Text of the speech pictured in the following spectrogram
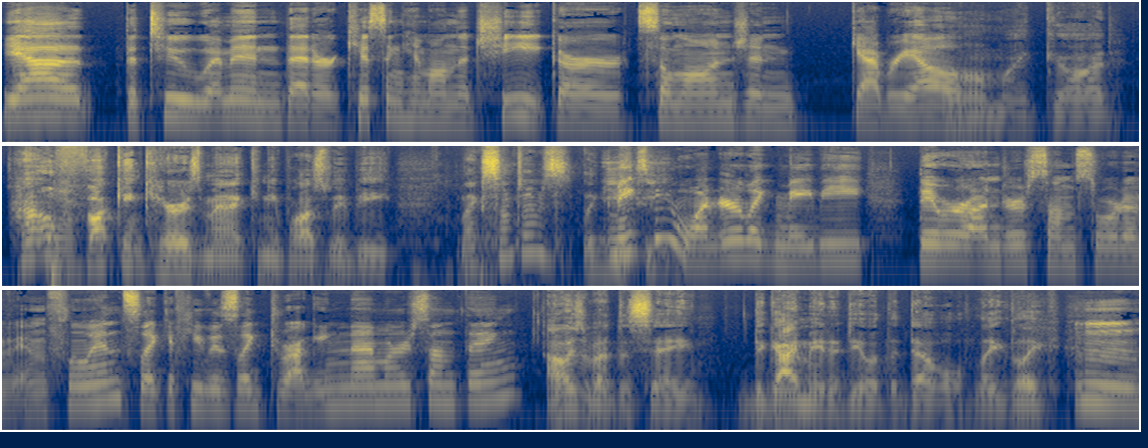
Yeah, the two women that are kissing him on the cheek are Solange and Gabrielle. oh my god. How fucking charismatic can you possibly be? Like sometimes like It you- makes me you- wonder, like maybe they were under some sort of influence, like if he was like drugging them or something. I was about to say the guy made a deal with the devil. Like like Hmm.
